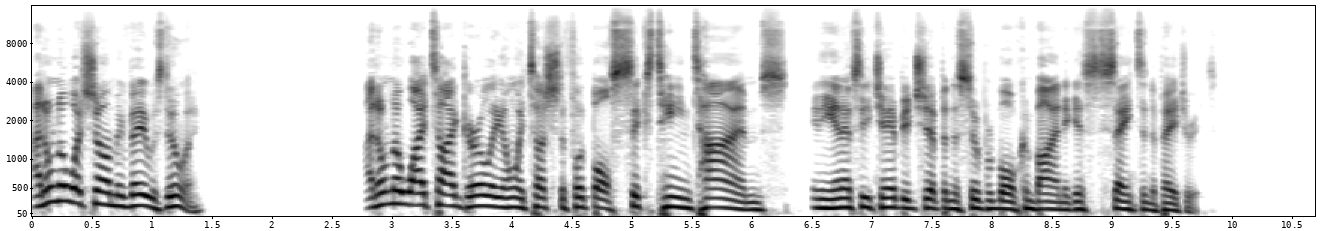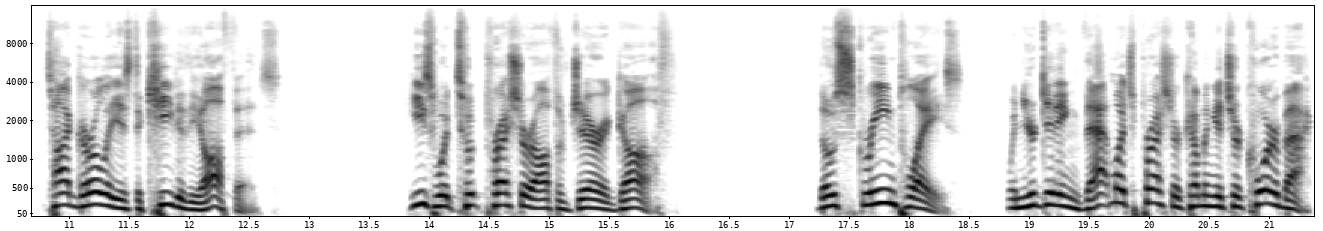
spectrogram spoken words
I don't know what Sean McVay was doing. I don't know why Ty Gurley only touched the football 16 times in the NFC Championship and the Super Bowl combined against the Saints and the Patriots. Ty Gurley is the key to the offense. He's what took pressure off of Jared Goff. Those screen plays, when you're getting that much pressure coming at your quarterback,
